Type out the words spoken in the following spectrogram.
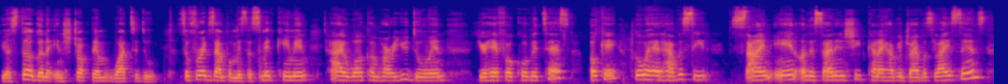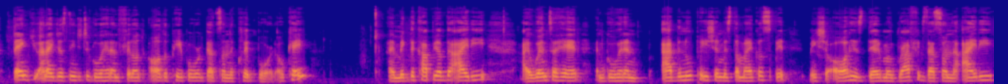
you're still going to instruct them what to do. So, for example, Mr. Smith came in. Hi, welcome. How are you doing? You're here for a COVID test? Okay, go ahead, have a seat. Sign in on the sign-in sheet. Can I have your driver's license? Thank you. And I just need you to go ahead and fill out all the paperwork that's on the clipboard, okay? I make the copy of the ID. I went ahead and go ahead and Add the new patient, Mr. Michael Spit. Make sure all his demographics that's on the ID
